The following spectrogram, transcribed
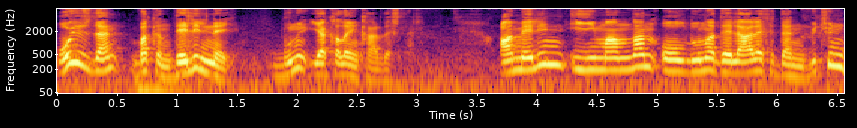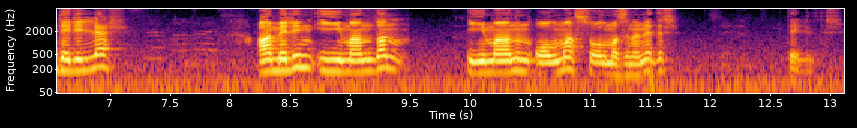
O yüzden bakın delil ne? Bunu yakalayın kardeşler. Amelin imandan olduğuna delalet eden bütün deliller amelin imandan imanın olmazsa olmazına nedir? Delildir.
